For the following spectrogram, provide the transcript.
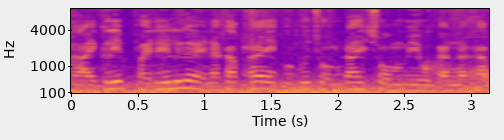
ถ่ายคลิปไปเรื่อยๆนะครับ ให้คุณผู้ชมได้ชมวิวกันนะครับ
